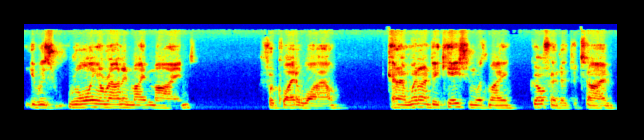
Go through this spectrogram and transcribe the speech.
it was rolling around in my mind for quite a while. And I went on vacation with my girlfriend at the time,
